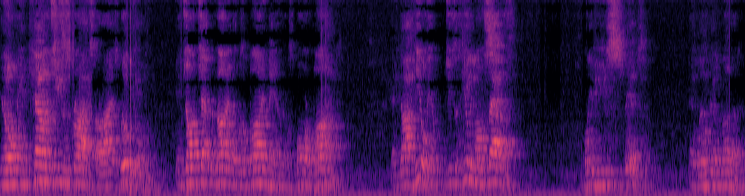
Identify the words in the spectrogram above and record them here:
You know, when we encounter Jesus Christ, our eyes will be opened. In John chapter 9, there was a blind man that was born blind. And God healed him. Jesus healed him on the Sabbath. I believe he used spit and a little bit of mud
